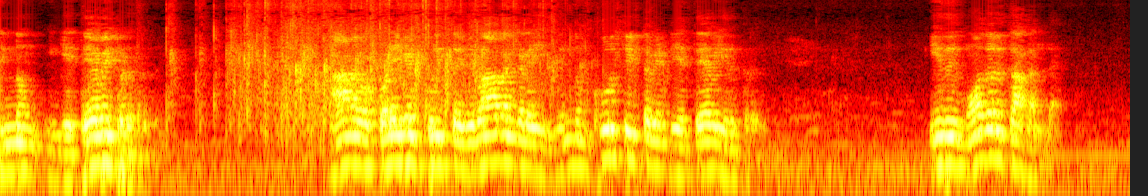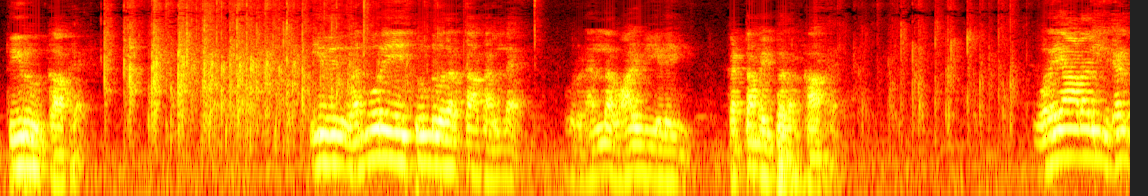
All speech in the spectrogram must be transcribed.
இன்னும் இங்கே தேவைப்படுகிறது. ஆணவ கொலைகள் குறித்த விவாதங்களை இன்னும் கூர்த்திட்ட வேண்டிய தேவை இருக்கிறது. இது மோதலுக்காக அல்ல தீர்வுக்காக. இது வன்முறையை தூண்டுவதற்காக அல்ல ஒரு நல்ல வாழ்வியலை கட்டமைப்பதற்காக. உரையாடல் நிகழ்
